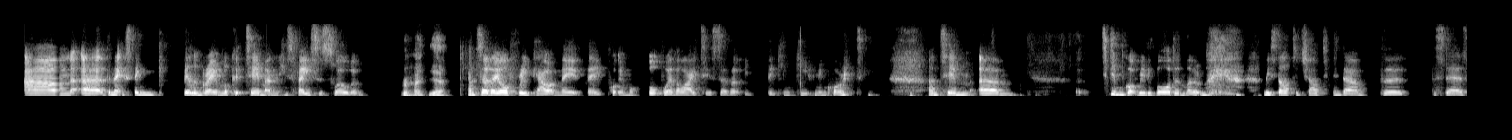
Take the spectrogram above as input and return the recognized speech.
And uh, the next thing, Bill and Graham look at Tim, and his face is swollen, Right. Yeah. and so they all freak out and they they put him up, up where the light is so that they can keep him in quarantine. And Tim, um, Tim got really bored and lonely, and he started shouting down the the stairs,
